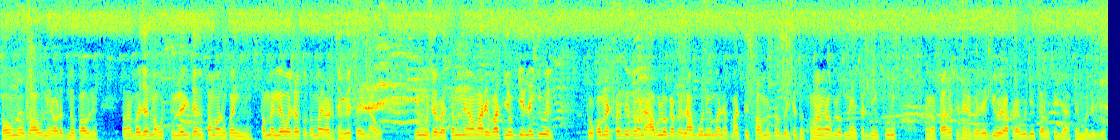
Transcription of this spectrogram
ઘઉંનો ભાવ નહીં, અડદનો ભાવ નહીં. તમે બજારમાં વસ્તુ લઈને જાઓ તમારું કંઈ નહીં. તમે લેવા જાઓ તો તમારે અડધા વેચાઈને આવો. એવું છે ભાઈ. તમને અમારી વાત યોગ્ય લાગી હોય ને, તો કોમેન્ટ કરી દેજો અને આ બ્લોગ આપણે લાંબો નહીં બને પાંચથી છ મિનિટનો બનશે તો ઘણો આ બ્લોગને કરી દઈએ પૂરું. કાલેથી છે ને ભાઈ રેગ્યુલર આપણા વીડિયો ચાલુ થઈ જાય ફેમિલી બ્લોગ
